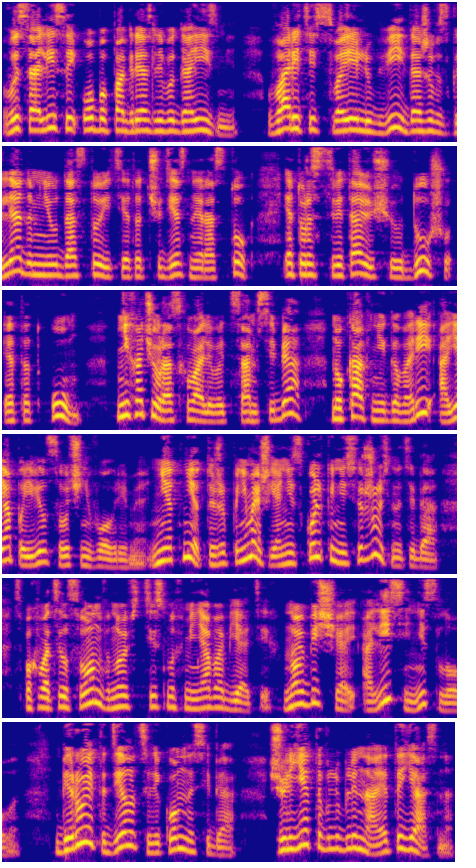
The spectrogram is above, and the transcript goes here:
вы с Алисой оба погрязли в эгоизме, варитесь в своей любви и даже взглядом не удостоите этот чудесный росток, эту расцветающую душу, этот ум. Не хочу расхваливать сам себя, но как ни говори, а я появился очень вовремя. Нет-нет, ты же понимаешь, я нисколько не сержусь на тебя, — спохватился он, вновь стиснув меня в объятиях. Но обещай, Алисе ни слова. Беру это дело целиком на себя. Жюльетта влюблена, это ясно,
